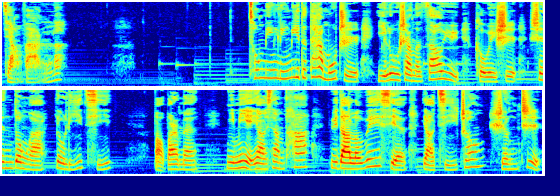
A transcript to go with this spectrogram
讲完了。聪明伶俐的大拇指一路上的遭遇可谓是生动啊，又离奇。宝贝儿们，你们也要像他，遇到了危险要急中生智。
